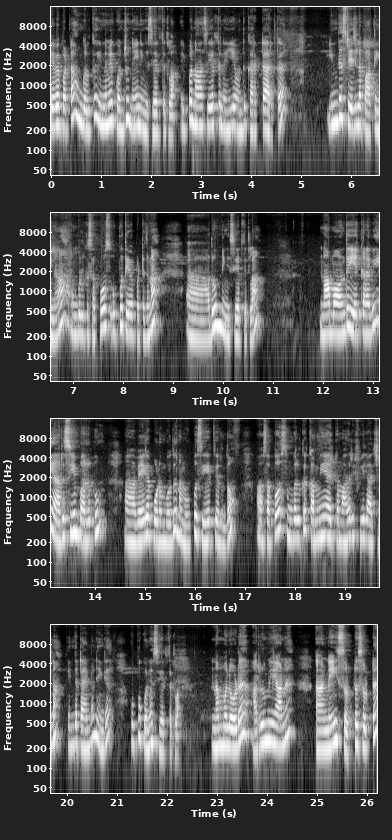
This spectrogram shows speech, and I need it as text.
தேவைப்பட்டால் உங்களுக்கு இன்னுமே கொஞ்சம் நெய் நீங்கள் சேர்த்துக்கலாம். இப்போ நான் சேர்த்த நெய்யே வந்து கரெக்டாக இருக்குது இந்த ஸ்டேஜில் பார்த்தீங்கன்னா உங்களுக்கு சப்போஸ் உப்பு தேவைப்பட்டதுன்னா அதுவும் நீங்கள் சேர்த்துக்கலாம். நாம் வந்து ஏற்கனவே அரிசியும் பருப்பும் வேக போடும்போது நம்ம உப்பு சேர்த்துருந்தோம். சப்போஸ் உங்களுக்கு கம்மியாக இருக்க மாதிரி ஃபீல் ஆச்சுன்னா இந்த டைமில் நீங்கள் உப்பு கொஞ்சம் சேர்த்துக்கலாம். நம்மளோட அருமையான நெய் சொட்ட சொட்ட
